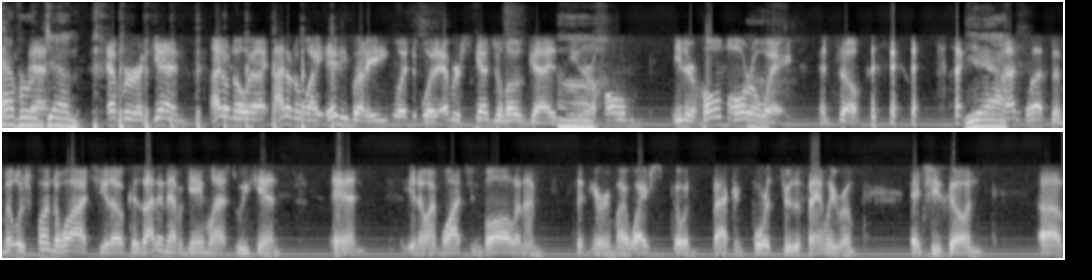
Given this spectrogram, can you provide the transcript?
ever like again. ever again. I don't know. Why, I don't know why anybody would would ever schedule those guys Oh. either home, either home or away. And so, Yeah. God bless them. It was fun to watch, you know, because I didn't have a game last weekend, and you know I'm watching ball, and I'm sitting here, and my wife's going back and forth through the family room, and she's going. Uh,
